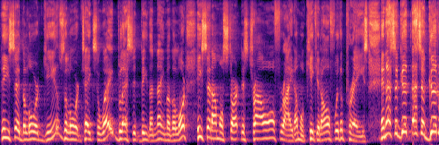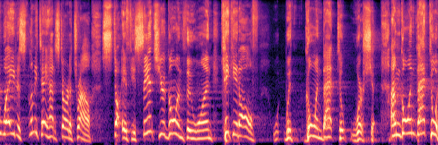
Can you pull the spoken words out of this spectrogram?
he said, "The Lord gives, the Lord takes away. Blessed be the name of the Lord." He said, "I'm gonna start this trial off right. I'm gonna kick it off with a praise." And that's a good that's a good way to. Let me tell you how to start a trial. Start, if you sense you're going through one, kick it off with going back to worship. I'm going back to.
